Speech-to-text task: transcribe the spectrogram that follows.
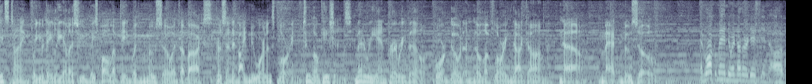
It's time for your daily LSU baseball update with Musso at the Box, presented by New Orleans Flooring. Two locations, Metairie and Prairieville, or go to nolaflooring.com. Now, Matt Musso. And welcome into another edition of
